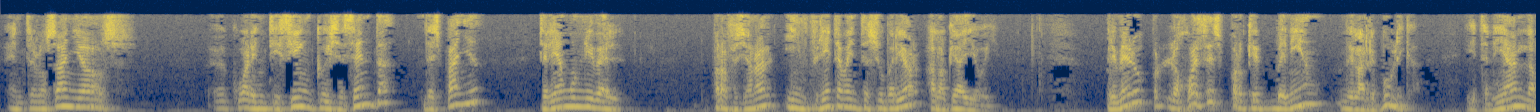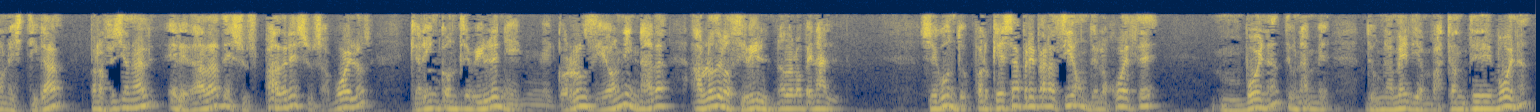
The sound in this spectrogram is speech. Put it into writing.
entre los años 45 eh, y 60 de España tenían un nivel profesional infinitamente superior a lo que hay hoy. Primero, los jueces porque venían de la República y tenían la honestidad profesional heredada de sus padres, sus abuelos, que era inconcebible ni, corrupción ni nada. Hablo de lo civil, no de lo penal. Segundo, porque esa preparación de los jueces, buena, de una, de una media bastante buena,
